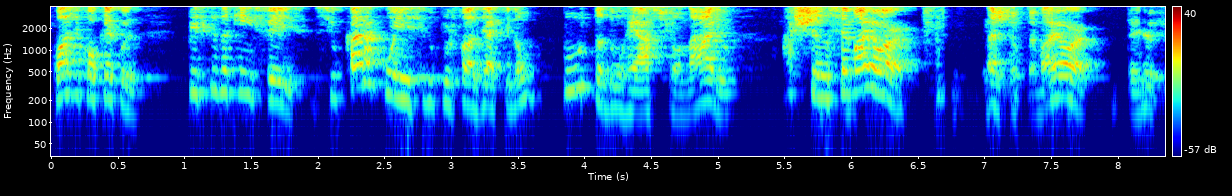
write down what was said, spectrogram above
quase qualquer coisa. Pesquisa quem fez. Se o cara conhecido por fazer aquilo é um puta de um reacionário, a chance é maior. A chance é maior, entendeu?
